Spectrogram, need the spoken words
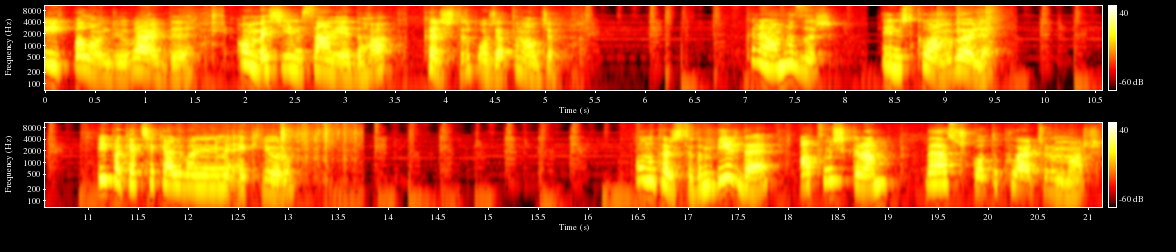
İlk baloncuğu verdi. 15-20 saniye daha karıştırıp ocaktan alacağım. Kremam hazır. Henüz kıvamı böyle. Bir paket şekerli vanilimi ekliyorum. Onu karıştırdım. Bir de 60 gram beyaz çikolata kuvertürüm var.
